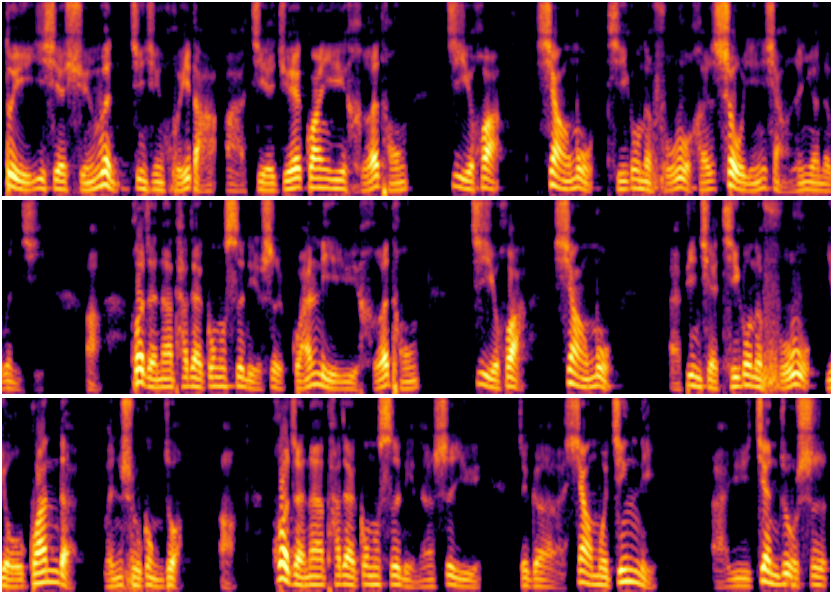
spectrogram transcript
对一些询问进行回答啊，解决关于合同、计划、项目提供的服务和受影响人员的问题啊，或者呢，他在公司里是管理与合同、计划、项目，呃，并且提供的服务有关的文书工作啊，或者呢，他在公司里呢是与这个项目经理啊、与建筑师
